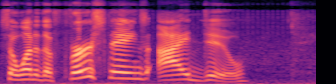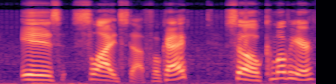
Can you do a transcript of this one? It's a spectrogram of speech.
So, one of the first things I do is slide stuff, okay? So, come over here.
